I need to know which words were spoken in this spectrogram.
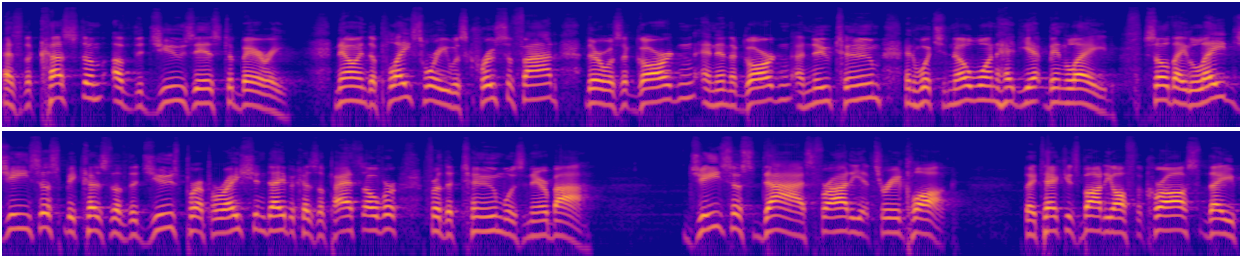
as the custom of the Jews is to bury. Now, in the place where he was crucified, there was a garden, and in the garden, a new tomb in which no one had yet been laid. So they laid Jesus because of the Jews' preparation day, because of Passover, for the tomb was nearby. Jesus dies Friday at 3 o'clock. They take his body off the cross. They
